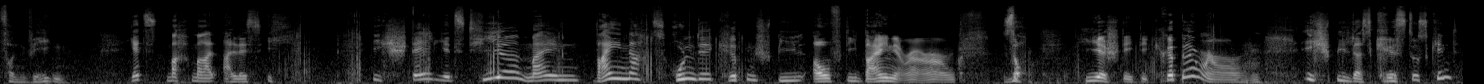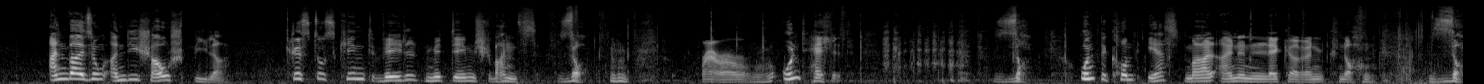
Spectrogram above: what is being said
von wegen. Jetzt mach mal alles ich. Ich stell jetzt hier mein Weihnachtshundekrippenspiel auf die Beine. So, hier steht die Krippe. Ich spiele das Christuskind. Anweisung an die Schauspieler. Christuskind wedelt mit dem Schwanz. So. Und hechelt. So. Und bekommt erstmal einen leckeren Knochen. So.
